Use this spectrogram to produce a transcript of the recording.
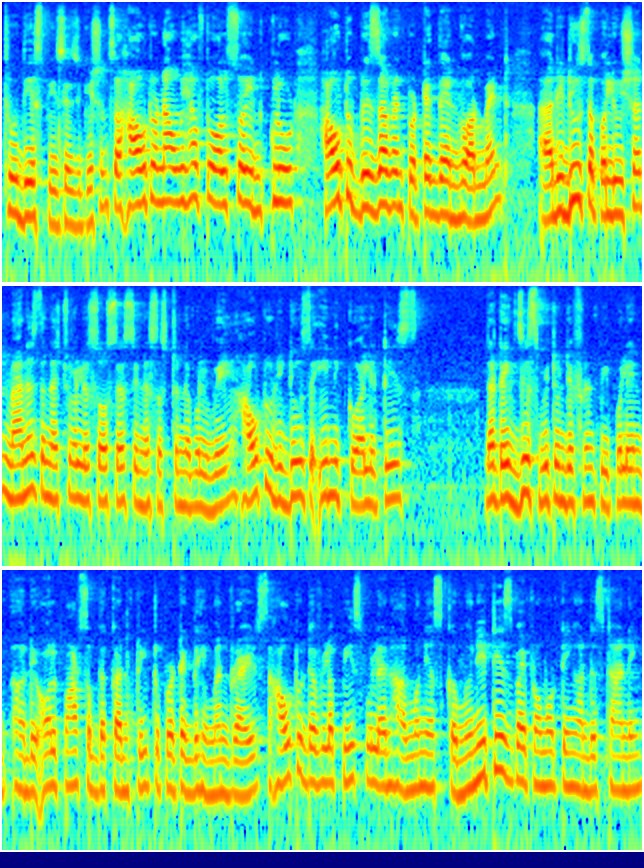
through this peace education. So, how to now we have to also include how to preserve and protect the environment, uh, reduce the pollution, manage the natural resources in a sustainable way, how to reduce the inequalities that exist between different people in uh, the all parts of the country to protect the human rights, how to develop peaceful and harmonious communities by promoting understanding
